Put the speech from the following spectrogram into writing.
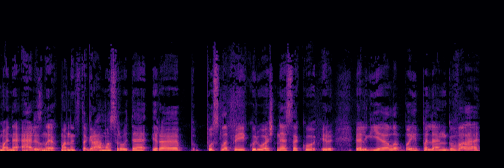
Mane erzina, jog mano Instagramo sraute yra puslapiai, kuriuo aš neseku ir vėlgi jie labai palengva e,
